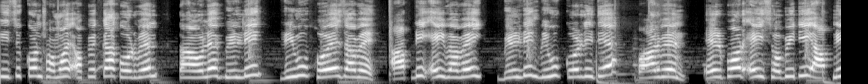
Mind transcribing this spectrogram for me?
কিছুক্ষণ সময় অপেক্ষা করবেন। তাহলে বিল্ডিং রিমুভ হয়ে যাবে। আপনি এইভাবেই বিল্ডিং রিমুভ করে দিতে পারবেন। এরপর এই ছবিটি আপনি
